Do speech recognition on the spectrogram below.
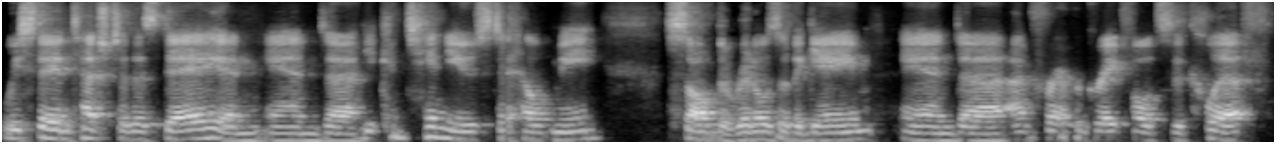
we stay in touch to this day, and, and uh, he continues to help me solve the riddles of the game. And uh, I'm forever grateful to Cliff.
